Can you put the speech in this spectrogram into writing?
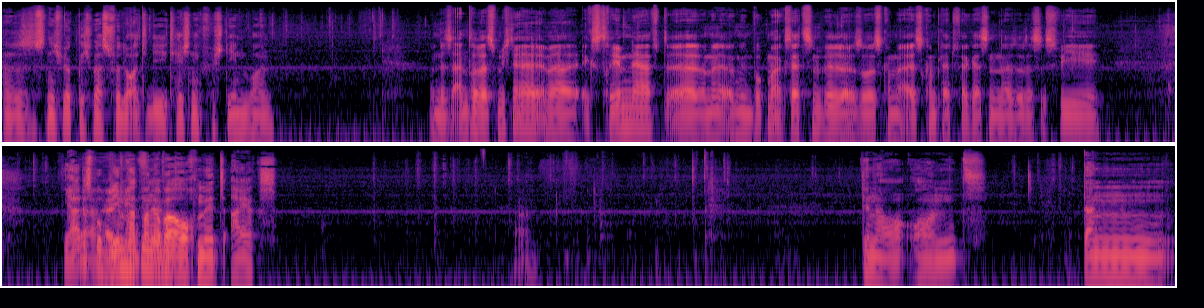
Also es ist nicht wirklich was für Leute, die die Technik verstehen wollen. Und das andere, was mich da immer extrem nervt, äh, wenn man da irgendwie einen Bookmark setzen will oder so, das kann man alles komplett vergessen. Also das ist wie. Ja, das ja, Problem halt hat man aber auch mit Ajax. Genau, und dann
